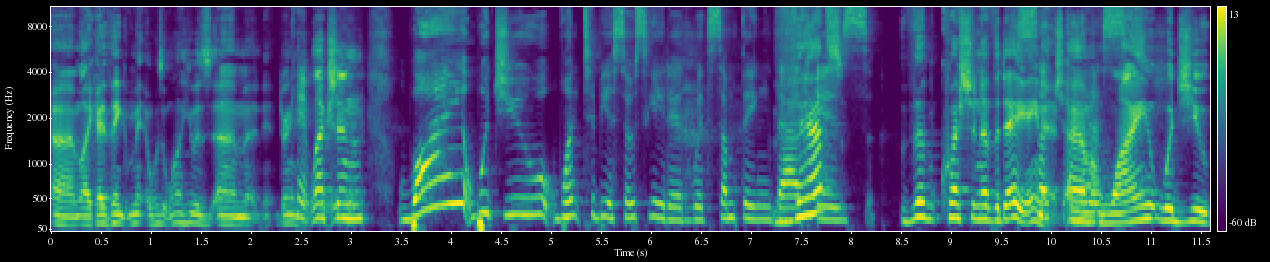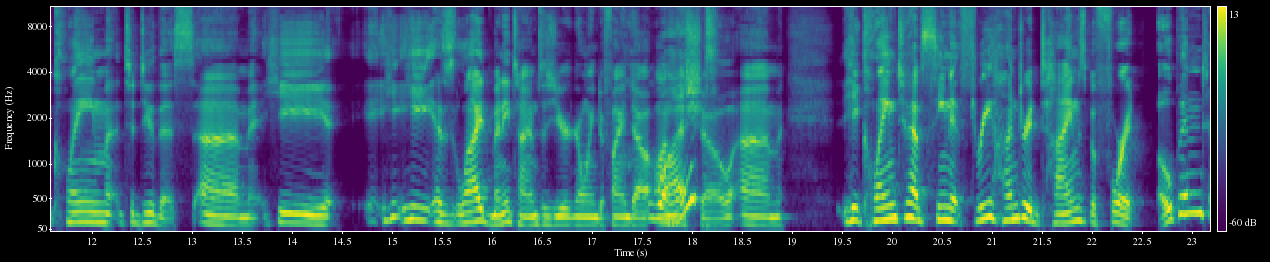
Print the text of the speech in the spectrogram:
um, like i think it was well he was um, during the Can't- election Why would you want to be associated with something that is? The question of the day, ain't Such it? Um, why would you claim to do this? Um, he he he has lied many times, as you're going to find out on this show. Um, he claimed to have seen it 300 times before it opened.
